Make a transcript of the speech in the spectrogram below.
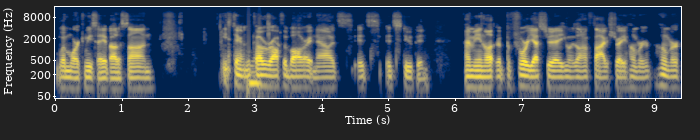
what more can we say about Isan? He's tearing the cover off the ball right now. It's it's it's stupid. I mean, before yesterday, he was on a five straight homer homer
